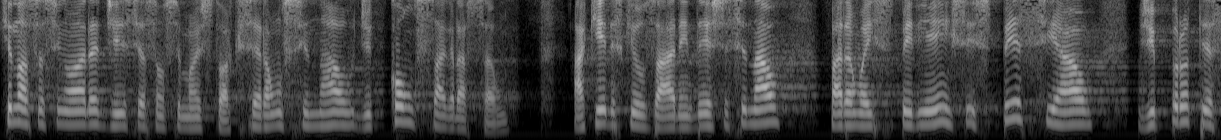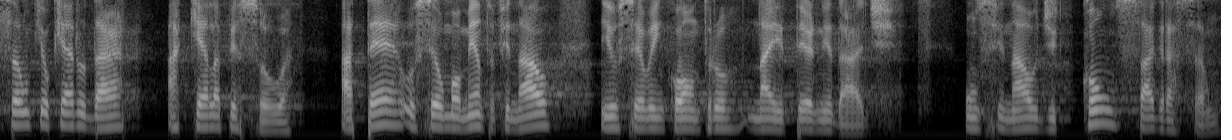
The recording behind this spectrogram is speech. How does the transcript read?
que Nossa Senhora disse a São Simão Stock, será um sinal de consagração. Aqueles que usarem deste sinal farão a experiência especial de proteção que eu quero dar àquela pessoa, até o seu momento final e o seu encontro na eternidade. Um sinal de consagração.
